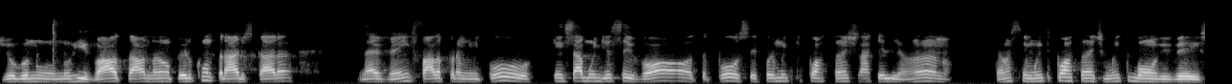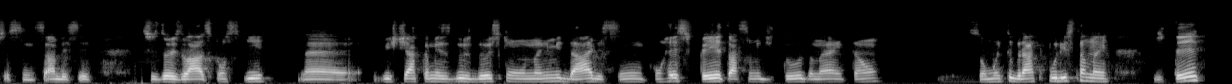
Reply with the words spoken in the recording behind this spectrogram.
jogou no, no rival, tal. Não, pelo contrário, os caras, né? Vem e fala para mim, pô, quem sabe um dia você volta, pô, você foi muito importante naquele ano. Então, assim, muito importante, muito bom viver isso, assim, sabe? Esse, esses dois lados, conseguir né, vestir a camisa dos dois com unanimidade, assim, com respeito acima de tudo, né? Então, sou muito grato por isso também, de ter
